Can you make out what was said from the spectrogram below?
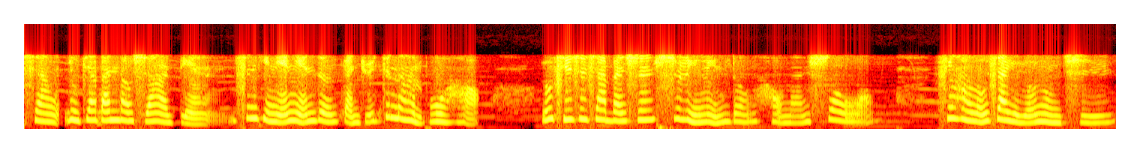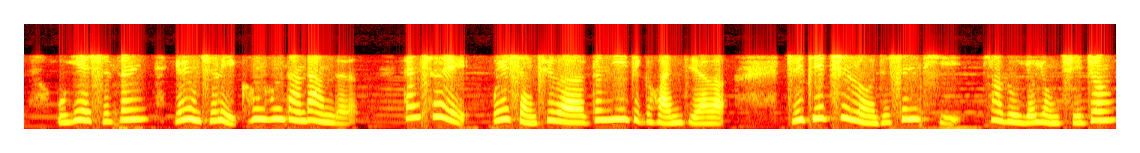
上又加班到十二点，身体黏黏的感觉真的很不好，尤其是下半身湿淋淋的，好难受哦。幸好楼下有游泳池，午夜时分游泳池里空空荡荡的，干脆我也省去了更衣这个环节了，直接赤裸着身体跳入游泳池中，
